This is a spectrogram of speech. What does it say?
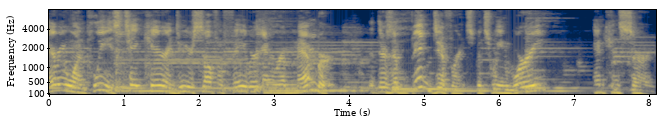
Everyone, please take care and do yourself a favor and remember there's a big difference between worry and concern.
